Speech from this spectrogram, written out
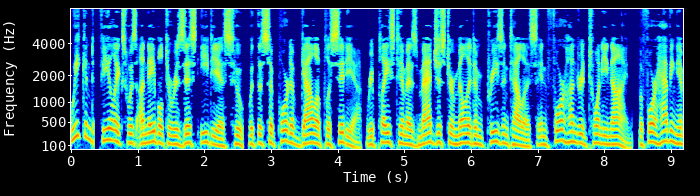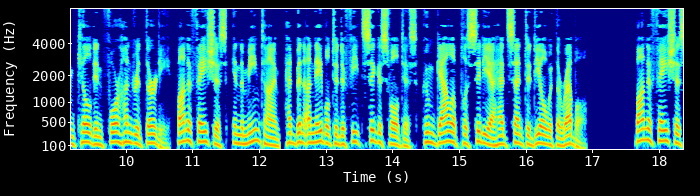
Weakened, Felix was unable to resist Aetius who, with the support of Galla Placidia, replaced him as Magister Militum Praesentalis in 429, before having him killed in 430. Bonifacius, in the meantime, had been unable to defeat Sigisvultus, whom Galla Placidia had sent to deal with the rebel. Bonifacius,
